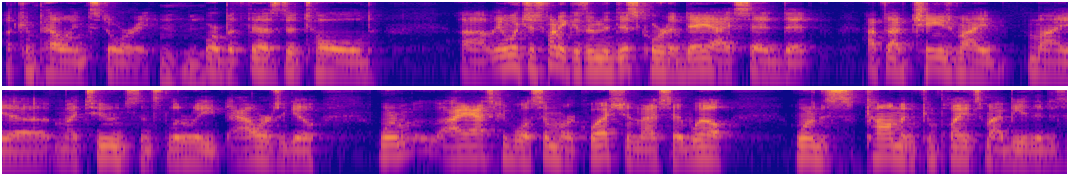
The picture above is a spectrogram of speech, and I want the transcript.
a compelling story. Or Bethesda told um, and which is funny because in the Discord today I said that I've, I've changed my my uh, my tune since literally hours ago. When I asked people a similar question I said well one of the common complaints might be that it's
